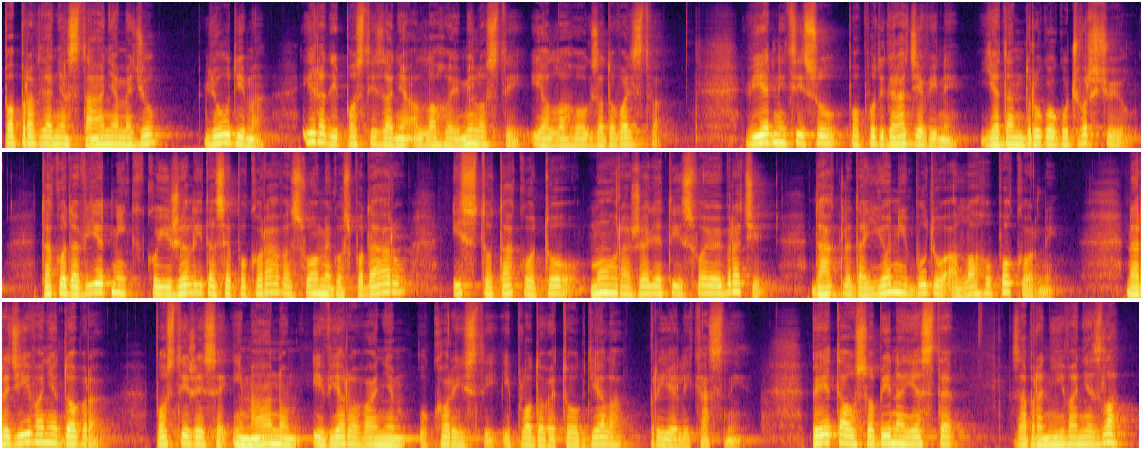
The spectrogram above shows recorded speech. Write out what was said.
popravljanja stanja među ljudima i radi postizanja Allahove milosti i Allahovog zadovoljstva. Vjernici su poput građevine, jedan drugog učvršćuju, tako da vjernik koji želi da se pokorava svome gospodaru, isto tako to mora željeti i svojoj braći, dakle da i oni budu Allahu pokorni. Naređivanje dobra postiže se imanom i vjerovanjem u koristi i plodove tog dijela prije ili kasnije. Peta osobina jeste zabranjivanje zla.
